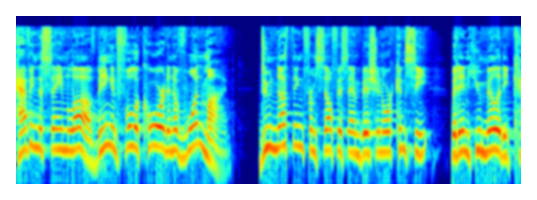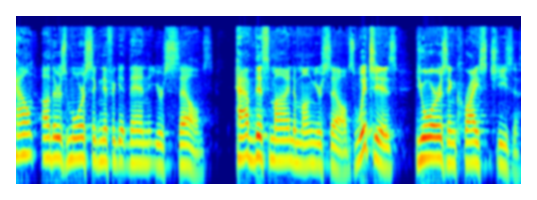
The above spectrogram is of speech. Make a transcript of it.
having the same love, being in full accord and of one mind. Do nothing from selfish ambition or conceit but in humility count others more significant than yourselves. Have this mind among yourselves, which is yours in Christ Jesus.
